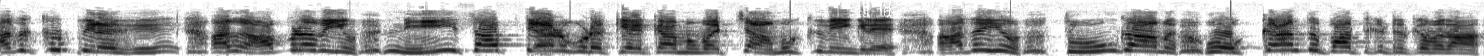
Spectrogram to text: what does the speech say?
அதுக்கு பிறகு அது அவ்வளவையும் நீ சாப்பிட்டியான்னு கூட கேட்காம வச்சு அமுக்குவீங்களே அதையும் தூங்காம உட்கார்ந்து பாத்துக்கிட்டு இருக்கவதான்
